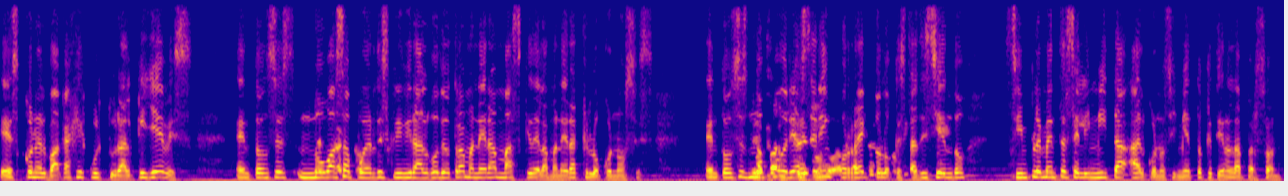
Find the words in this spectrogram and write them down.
es con el bagaje cultural que lleves. Entonces no vas a poder describir algo de otra manera más que de la manera que lo conoces. Entonces no podría ser incorrecto lo que estás diciendo, simplemente se limita al conocimiento que tiene la persona.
